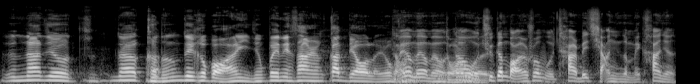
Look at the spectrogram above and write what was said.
那就那可能这个保安已经被那仨人干掉了，有可能。没有没有没有，当我去跟保安说，我差点被抢，你怎么没看见？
